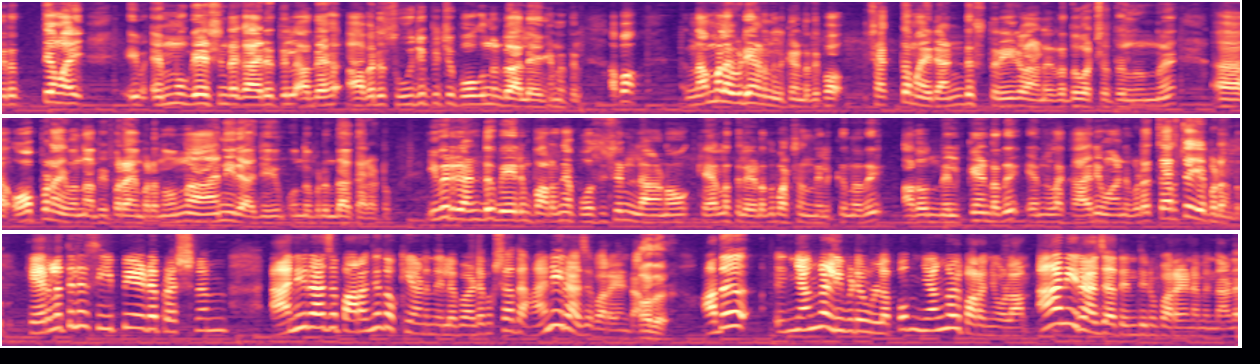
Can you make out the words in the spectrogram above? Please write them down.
കൃത്യമായി എം മുകേഷിന്റെ കാര്യത്തിൽ അദ്ദേഹം അവർ സൂചിപ്പിച്ചു പോകുന്നുണ്ട് ആ ലേഖനത്തിൽ. അപ്പോൾ നമ്മൾ എവിടെയാണ് നിൽക്കേണ്ടത്? ഇപ്പോൾ ശക്തമായി രണ്ട് സ്ത്രീകളാണ് ഇടതുപക്ഷത്തിൽ നിന്ന് ഓപ്പണായി വന്ന അഭിപ്രായം പറയുന്നത്. ഒന്ന് ആനി രാജയും ഒന്ന് ബൃന്ദ കാരാട്ടും ഇവർ രണ്ടുപേരും പറഞ്ഞ പൊസിഷനിലാണോ കേരളത്തിലെ ഇടതുപക്ഷം നിൽക്കുന്നത്? അതോ നിൽക്കേണ്ടത് എന്നുള്ള കാര്യമാണ് ഇവിടെ ചർച്ച ചെയ്യപ്പെടേണ്ടത്. കേരളത്തിലെ സി പി ഐയുടെ പ്രശ്നം ആനി രാജ പറഞ്ഞതൊക്കെയാണ് നിലപാട്. പക്ഷെ അത് ആനി രാജ പറയണ്ട. അതെ. ഞങ്ങൾ ഇവിടെ ഉള്ളപ്പം ഞങ്ങൾ പറഞ്ഞോളാം. ആനി രാജ അത് എന്തിനു പറയണമെന്നാണ്?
